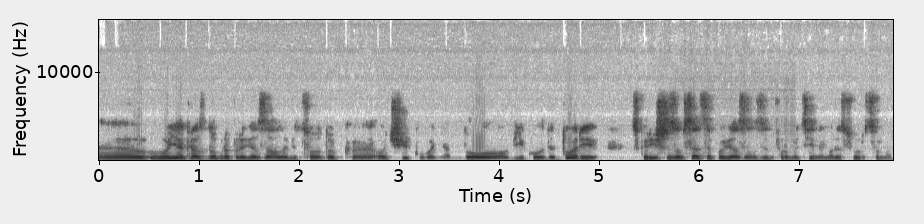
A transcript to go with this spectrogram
Е, Ви якраз добре прив'язали відсоток е, очікування до віку аудиторії. Скоріше за все, це пов'язано з інформаційними ресурсами.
